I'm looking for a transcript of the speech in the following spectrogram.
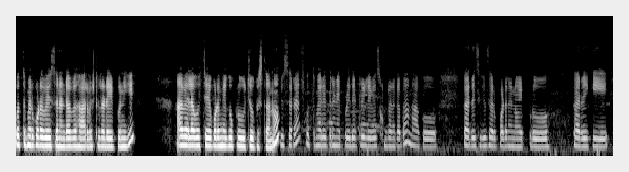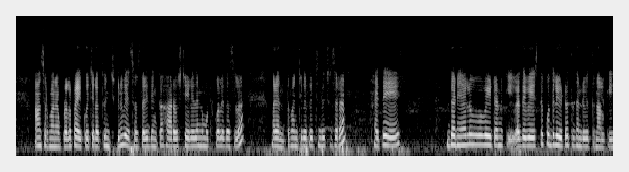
కొత్తిమీర కూడా వేసానండి అవి హార్వెస్ట్ రెడీ అయిపోయినాయి. అవి ఎలా వచ్చాయో కూడా మీకు ఇప్పుడు చూపిస్తాను. చూసారా? కొత్తిమీర అయితే నేను ఎప్పుడు ఇదే ట్రీలో వేసుకుంటాను కదా నాకు కర్రీస్కి సరిపడా నేను ఎప్పుడు కర్రీకి అవసరమైనప్పుడల్లా పైకి వచ్చి ఇలా తుంచుకుని వేసేస్తారు. ఇది ఇంకా హార్వెస్ట్ చేయలేదండి ముట్టుకోలేదు అసలు. మరి ఎంత మంచిగా అయితే వచ్చిందో చూసారా? అయితే ధనియాలు వేయటానికి అదే వేస్తే కొద్ది లేట్ అవుతుందండి విత్తనాలకి.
